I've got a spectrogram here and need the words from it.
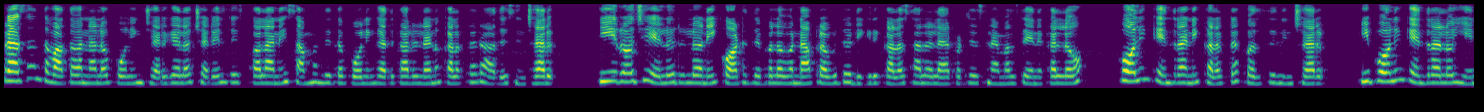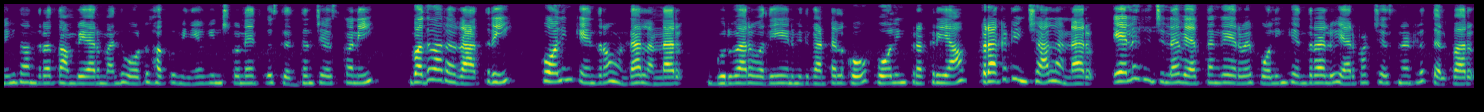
ప్రశాంత వాతావరణంలో పోలింగ్ జరిగేలా చర్యలు తీసుకోవాలని సంబంధిత పోలింగ్ అధికారులను కలెక్టర్ ఆదేశించారు. ఈ రోజు ఏలూరులోని కోట దెబ్బలో ఉన్న ప్రభుత్వ డిగ్రీ కళాశాలలో ఏర్పాటు చేసిన ఎమ్మెల్సీ ఎన్నికల్లో పోలింగ్ కేంద్రాన్ని కలెక్టర్ పరిశీలించారు. ఈ పోలింగ్ కేంద్రాల్లో ఎనిమిది వందల తొంభై ఆరు మంది ఓటు హక్కు వినియోగించుకునేందుకు సిద్ధం చేసుకుని బుధవారం రాత్రి పోలింగ్ కేంద్రం ఉండాలన్నారు. గురువారం ఉదయం ఎనిమిది గంటలకు పోలింగ్ ప్రక్రియ ప్రకటించాలన్నారు. ఏలూరు జిల్లా వ్యాప్తంగా ఇరవై పోలింగ్ కేంద్రాలు ఏర్పాటు చేసినట్లు తెలిపారు.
